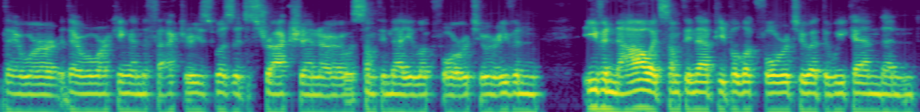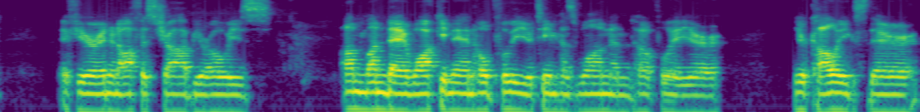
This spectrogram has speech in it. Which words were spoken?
they were they were working in the factories was a distraction, or it was something that you look forward to, or even even now it's something that people look forward to at the weekend. And if you're in an office job, you're always on Monday walking in. Hopefully your team has won, and hopefully your your colleagues there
